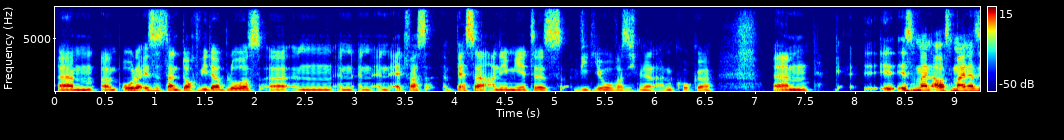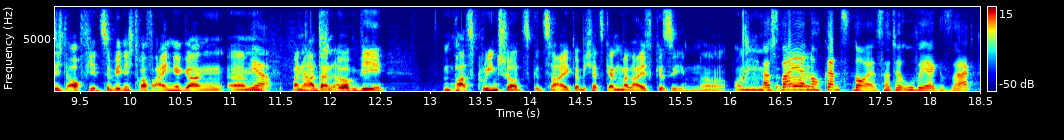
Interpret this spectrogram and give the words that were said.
Ähm, ähm, oder ist es dann doch wieder bloß äh, ein, ein, ein, ein etwas besser animiertes Video, was ich mir dann angucke? Ähm, ist man aus meiner Sicht auch viel zu wenig drauf eingegangen. Ähm, Ja, man hat dann ich auch. Ein paar Screenshots gezeigt, aber ich hätte es gerne mal live gesehen. Ne? Und, Das war ja äh, noch ganz neu, das hat der Uwe ja gesagt.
